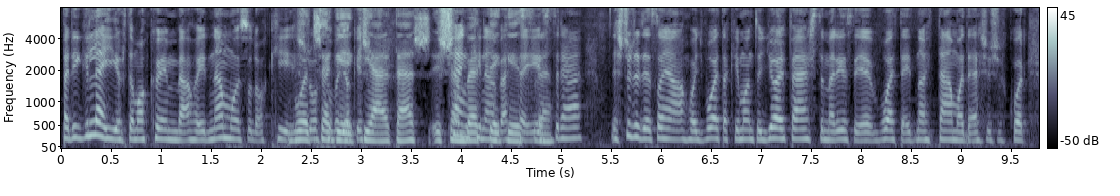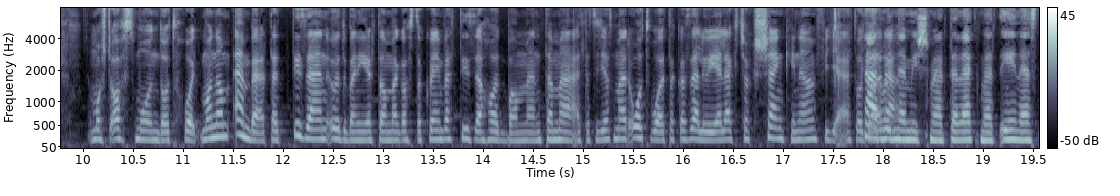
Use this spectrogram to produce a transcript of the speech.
Pedig leírtam a könyvben, hogy nem mozdulok ki, és Volt rosszul vagyok, és és senki nem nem vette észre. észre. És tudod, ez olyan, hogy volt, aki mondta, hogy jaj, persze, mert ezért volt egy nagy támadás, és akkor most azt mondod, hogy mondom, ember, tehát 15-ben írtam meg azt a könyvet, 16-ban mentem el. Tehát, hogy ott már ott voltak az előjelek, csak senki nem figyelt oda Kár, rá. hogy nem ismertelek, mert én ezt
